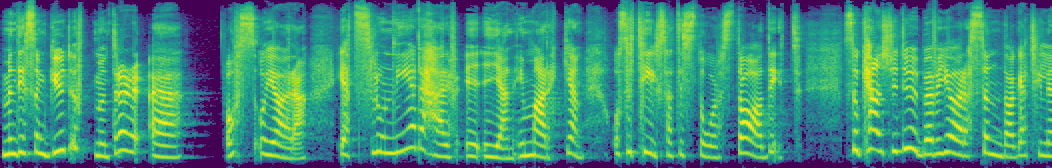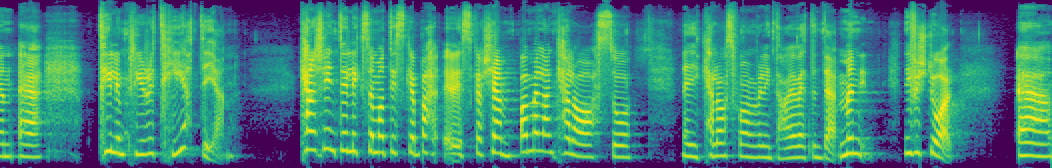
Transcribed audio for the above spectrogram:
Men det som Gud uppmuntrar eh, oss att göra är att slå ner det här igen i marken och se till så att det står stadigt. Så kanske du behöver göra söndagar till en, eh, till en prioritet igen. Kanske inte liksom att det ska, eh, ska kämpa mellan kalas och... Nej, kalas får man väl inte ha, jag vet inte. Men ni förstår. Eh,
